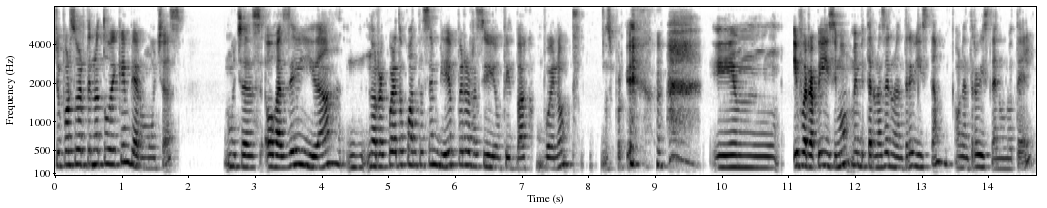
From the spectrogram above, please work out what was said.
Yo por suerte no tuve que enviar muchas, muchas hojas de vida. No recuerdo cuántas envié, pero recibí un feedback bueno, no sé por qué. Mm, y, fue rapidísimo. Me invitaron a hacer una entrevista, una entrevista en un hotel.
